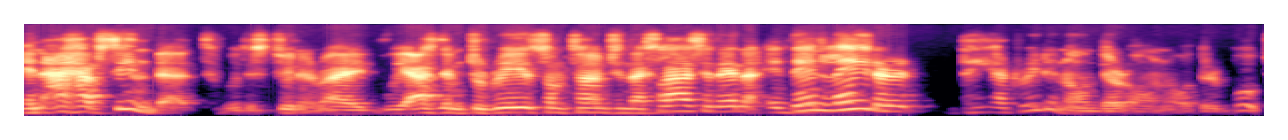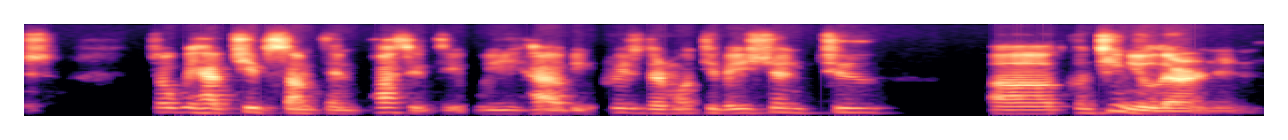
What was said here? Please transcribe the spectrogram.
And I have seen that with the student, right? We ask them to read sometimes in the class, and then, and then later they are reading on their own other books. So we have achieved something positive. We have increased their motivation to uh, continue learning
